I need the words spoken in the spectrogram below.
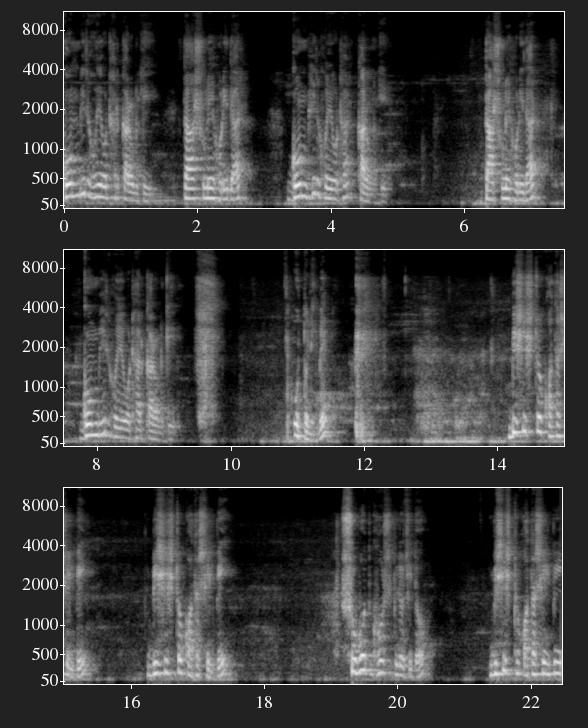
গম্ভীর হয়ে ওঠার কারণ কি? তা শুনে হরিদার গম্ভীর হয়ে ওঠার কারণ কি? তা শুনে হরিদার গম্ভীর হয়ে ওঠার কারণ কি? উত্তর লিখবে, বিশিষ্ট কথাশিল্পী বিশিষ্ট কথাশিল্পী, সুবোধ ঘোষ বিরচিত, বিশিষ্ট কথাশিল্পী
